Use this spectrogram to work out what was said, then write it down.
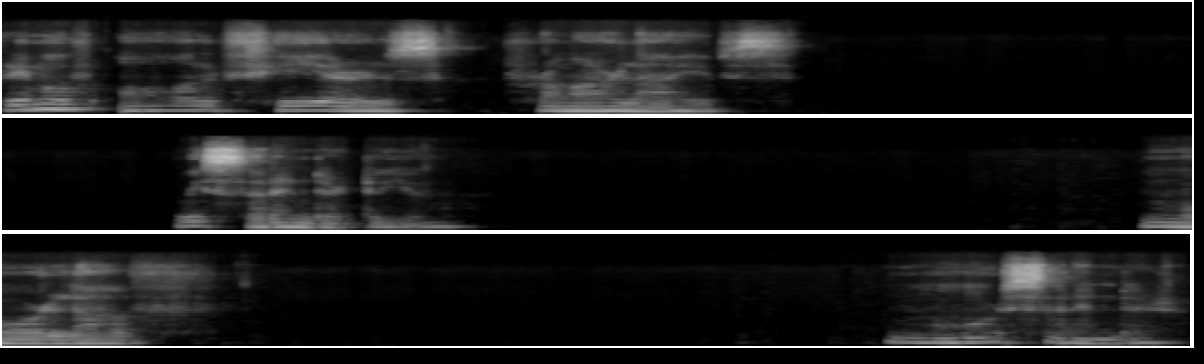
remove all fears from our lives. We surrender to you. More love, more surrender.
